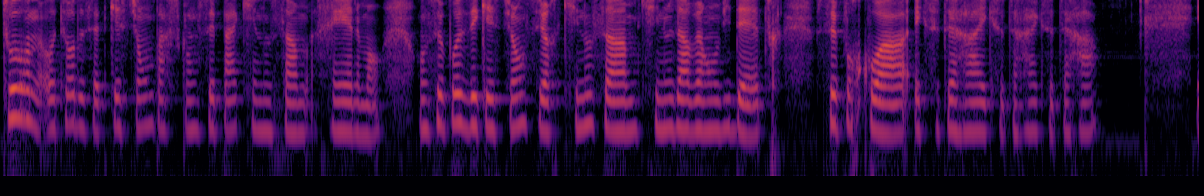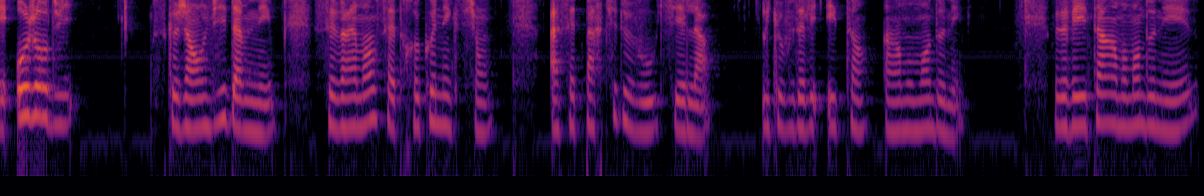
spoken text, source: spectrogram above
tourne autour de cette question parce qu'on ne sait pas qui nous sommes réellement. On se pose des questions sur qui nous sommes, qui nous avons envie d'être, ce pourquoi, etc., etc., etc. Et aujourd'hui, ce que j'ai envie d'amener, c'est vraiment cette reconnexion à cette partie de vous qui est là et que vous avez éteint à un moment donné. Vous avez éteint à un moment donné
